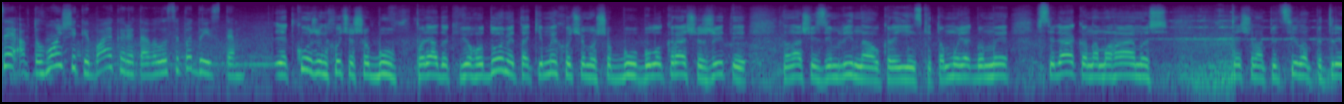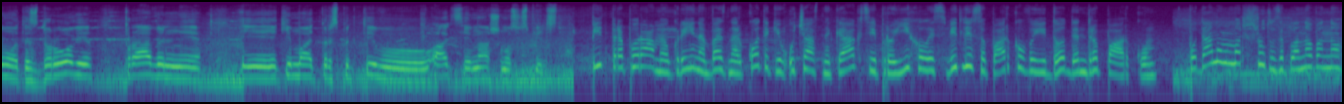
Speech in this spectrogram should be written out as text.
Це автогонщики, байкери та велосипедисти. Як кожен хоче, щоб був порядок в його домі, так і ми хочемо, щоб було краще жити на нашій землі, на українській. Тому якби ми всіляко намагаємось те, що нам під силам, підтримувати здорові, правильні і які мають перспективу акції в нашому суспільстві. Прапорами Україна без наркотиків учасники акції проїхались від лісопаркової до дендропарку. По даному маршруту заплановано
